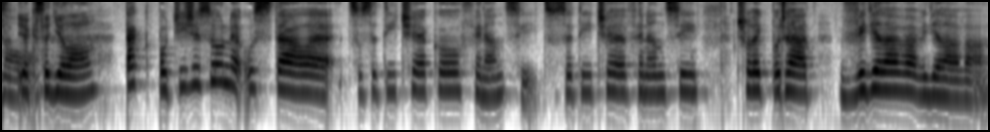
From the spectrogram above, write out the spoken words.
no. jak se dělá? Tak potíže jsou neustále, co se týče jako financí. Co se týče financí, člověk pořád vydělává, vydělává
